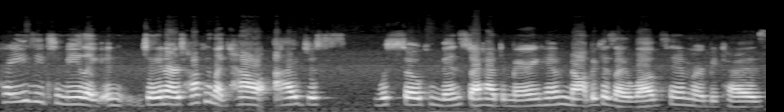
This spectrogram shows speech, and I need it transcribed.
crazy to me. Like, and Jay and I were talking like how I just was so convinced I had to marry him, not because I loved him or because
